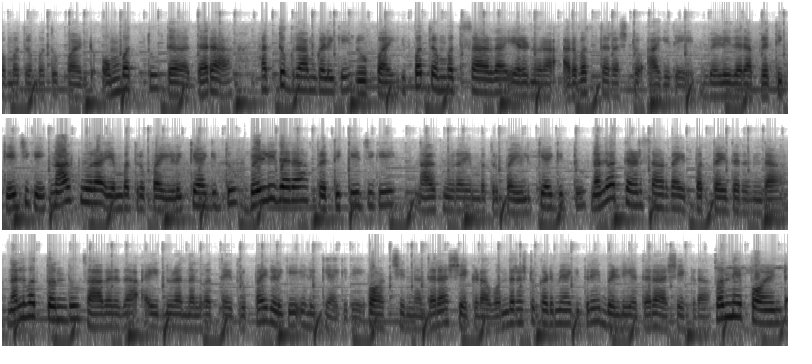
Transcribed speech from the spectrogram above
ತೊಂಬತ್ತೊಂಬತ್ತು ಪಾಯಿಂಟ್ ಒಂಬತ್ತು ದರ ಹತ್ತು ಗ್ರಾಂಗಳಿಗೆ ರೂಪಾಯಿ ಇಪ್ಪತ್ತೊಂಬತ್ತು ಸಾವಿರದ ಎರಡ್ನೂರ ಅರವತ್ತರಷ್ಟು ಆಗಿದೆ. ಬೆಳ್ಳಿ ದರ ಪ್ರತಿ ಕೆಜಿಗೆ ನಾಲ್ಕುನೂರ ಎಂಬತ್ತು ರೂಪಾಯಿ ಇಳಿಕೆಯಾಗಿದ್ದು, ಬೆಳ್ಳಿ ದರ ಪ್ರತಿ ಕೆಜಿಗೆ ನಾಲ್ಕುನೂರ ಎಂಬತ್ತು ರೂಪಾಯಿ ಇಳಿಕೆಯಾಗಿದ್ದು, ನಲವತ್ತೆರಡು ಸಾವಿರದ ಇಪ್ಪತ್ತೈದರಿಂದ ನಲವತ್ತೊಂದು ಸಾವಿರದ ಐದುನೂರ ನಲವತ್ತೈದು ರೂಪಾಯಿಗಳಿಗೆ ಇಳಿಕೆಯಾಗಿದೆ. ಸ್ಪಾಟ್ ಚಿನ್ನ ದರ ಶೇಕಡ ಒಂದರಷ್ಟು ಕಡಿಮೆಯಾಗಿದ್ದರೆ ಬೆಳ್ಳಿಯ ದರ ಶೇಕಡ ಸೊನ್ನೆ ಪಾಯಿಂಟ್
